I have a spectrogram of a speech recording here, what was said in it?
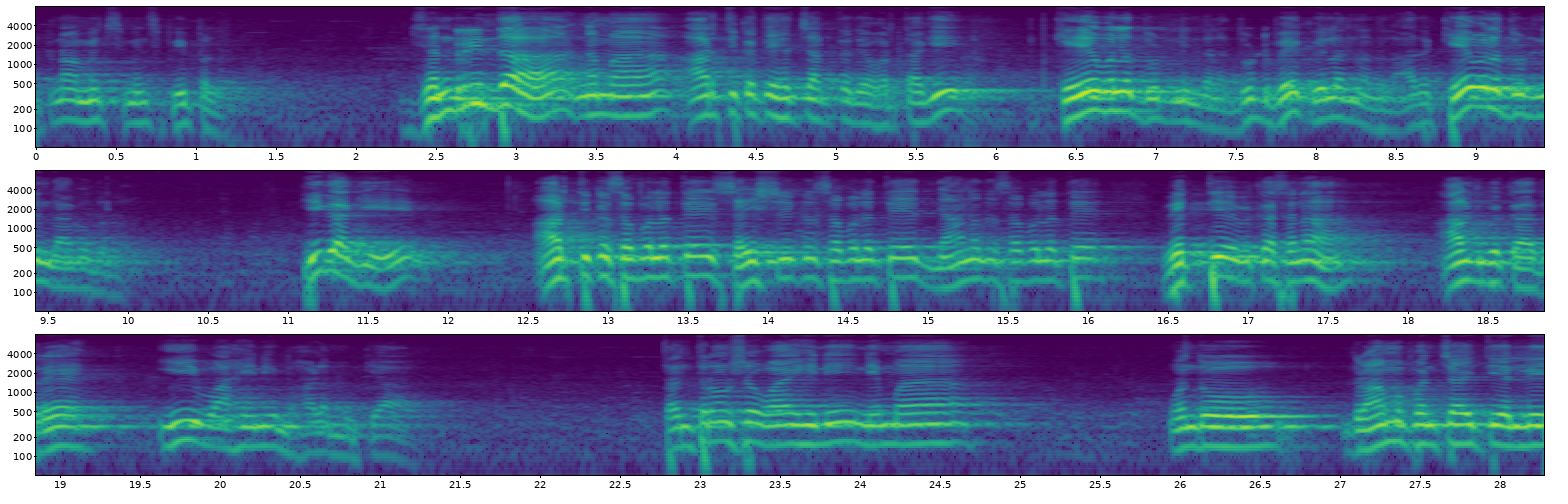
economics means people ಜನರಿಂದ ನಮ್ಮ ಆರ್ಥಿಕತೆ ಹೆಚ್ಚಾಗ್ತದೆ ಹೊರತಾಗಿ ಕೇವಲ ದುಡ್ಡಿನಿಂದಲ್ಲ. ದುಡ್ಡು ಬೇಕು ಇಲ್ಲ ಅನ್ನೋದಲ್ಲ. ಅದು ಕೇವಲ ದುಡ್ಡಿನಿಂದ ಆಗೋದಿಲ್ಲ. ಹೀಗಾಗಿ ಆರ್ಥಿಕ ಸಬಲತೆ, ಶೈಕ್ಷಣಿಕ ಸಬಲತೆ, ಜ್ಞಾನದ ಸಬಲತೆ, ವ್ಯಕ್ತಿಯ ವಿಕಸನ ಆಗಬೇಕಾದ್ರೆ ಈ ವಾಹಿನಿ ಬಹಳ ಮುಖ್ಯ. ತಂತ್ರಾಂಶ ವಾಹಿನಿ ನಿಮ್ಮ ಒಂದು ಗ್ರಾಮ ಪಂಚಾಯಿತಿಯಲ್ಲಿ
